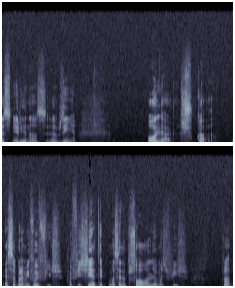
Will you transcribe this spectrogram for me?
a senhoria, não, a vizinha, olhar, chocada. Essa para mim foi fixe. Foi fixe e é tipo uma cena pessoal, olha, mas fixe. Pronto.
